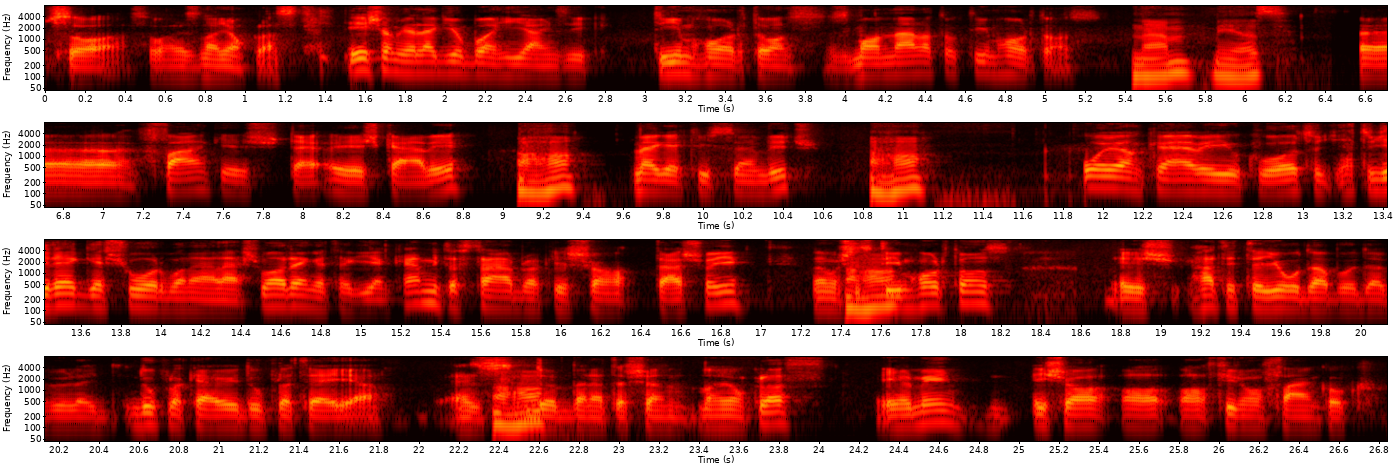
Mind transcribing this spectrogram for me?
Szóval, szóval ez nagyon klassz. És ami a legjobban hiányzik, Tim Hortons. Az van nálatok Tim Hortons? Nem, mi az? Uh, fánk és, te, és kávé. Aha. Meg egy kis szendvics. Aha. Olyan kávéjuk volt, hogy hát ugye reggel sorban állás van, rengeteg ilyen kávé, mint a Starbucks és a társai, de most Aha. ez Tim Hortons, és hát itt egy jó double-double, egy dupla kávé, dupla tejjel. Ez Aha. döbbenetesen nagyon klassz élmény, és a, a, a finom fánkok.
